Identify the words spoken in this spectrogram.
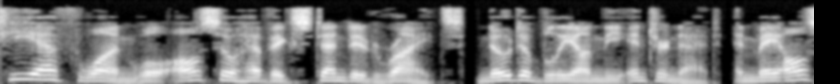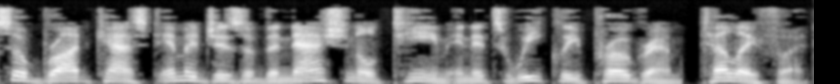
TF1 will also have extended rights, notably on the Internet, and may also broadcast images of the national team in its weekly program, Téléfoot.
